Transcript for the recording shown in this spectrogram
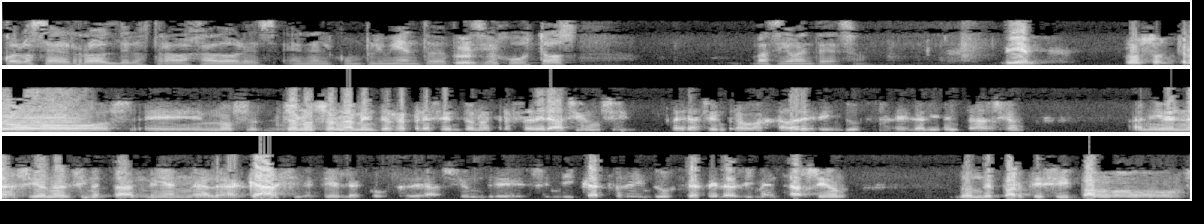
cuál va a ser el rol de los trabajadores en el cumplimiento de precios justos. Básicamente eso. Bien, nosotros, eh, no, yo no solamente represento nuestra federación, sino Federación Trabajadores de Industria de la Alimentación, a nivel nacional, sino también a la CASIA, que es la Confederación de Sindicatos de Industrias de la Alimentación, donde participamos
